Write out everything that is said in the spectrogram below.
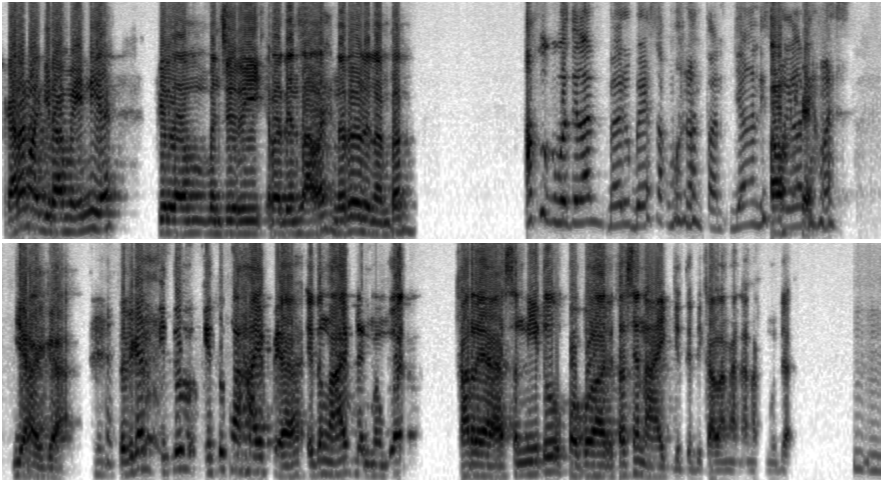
sekarang lagi rame ini ya film mencuri Raden Saleh Nurul udah nonton aku kebetulan baru besok mau nonton jangan di spoiler okay. ya mas ya enggak tapi kan itu itu nge-hype ya itu nge-hype dan membuat karya seni itu popularitasnya naik gitu di kalangan anak muda. Mm-hmm.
